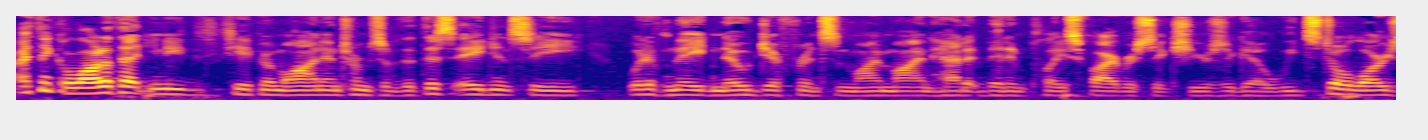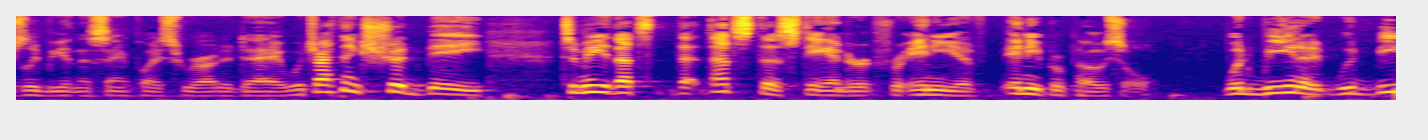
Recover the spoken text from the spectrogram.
I think a lot of that you need to keep in mind in terms of that this agency would have made no difference in my mind had it been in place five or six years ago. We'd still largely be in the same place we are today, which I think should be, to me, that's that, that's the standard for any of any proposal. Would we in a, would be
